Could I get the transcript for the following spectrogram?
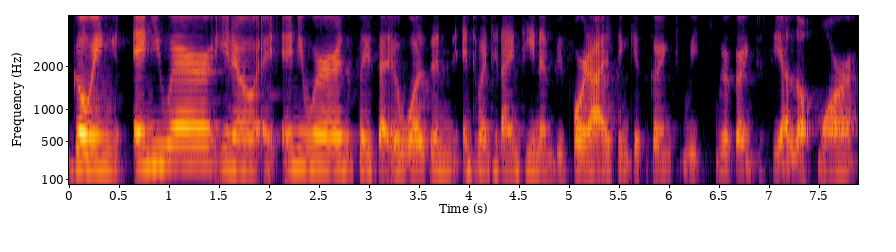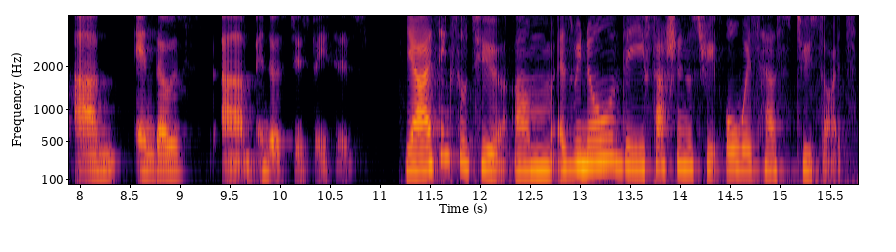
going anywhere you know anywhere in the place that it was in in 2019 and before that. I think it's going to we, we're going to see a lot more um, in those um, in those two spaces. Yeah i think so too. Um, as we know the fashion industry always has two sides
